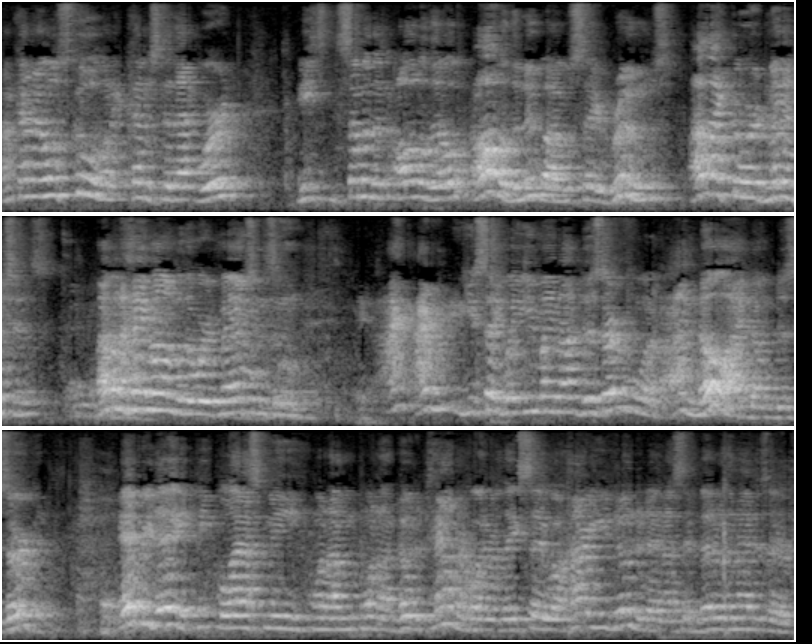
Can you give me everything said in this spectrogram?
I'm kind of old school when it comes to that word. He's, some of the, all of the, all of the new Bibles say rooms. I like the word mansions. I'm going to hang on to the word mansions and I, I, you say, well, you may not deserve one. I know I don't deserve it. Every day people ask me when I'm when I go to town or whatever, they say, well, how are you doing today? And I say, better than I deserve.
